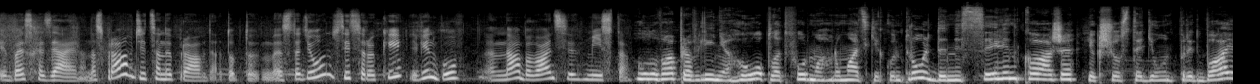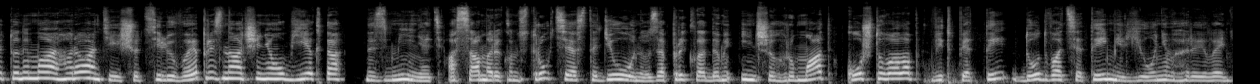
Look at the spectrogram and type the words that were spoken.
і без хазяїна. Насправді це неправда. Тобто е, стадіон всі ці роки він був на балансі міста. Голова правління ГО «Платформа громадський контроль» Денис Селін каже, якщо стадіон придбають, то немає гарантії, що цільове призначення об'єкта не змінять. А саме реконструкція стадіону, за прикладами інших громад, коштувала б від 5 до 20 мільйонів гривень.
